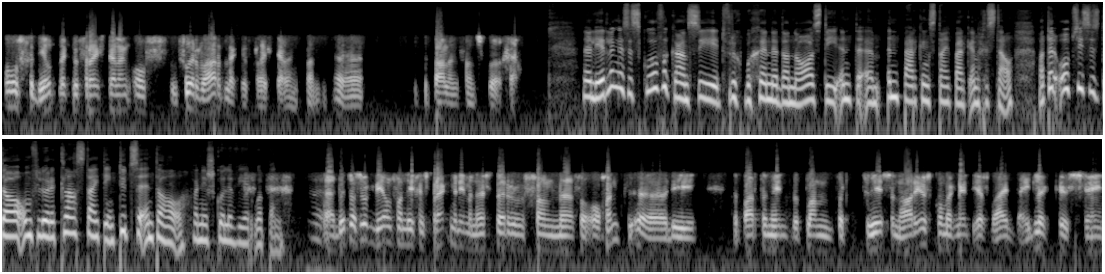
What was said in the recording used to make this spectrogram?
of gedeeltelike vrystelling of voorwaardelike vrystelling van uh betaling van skoolgeld. Nou leerlinge se skoolvakansie het vroeg begin en daarna is die in um, inperkingstydperk ingestel. Watter opsies is daar om verlore klastyd en toetse in te haal wanneer skole weer open? Uh, dit was ook deel van die gesprek met die minister van uh, vanoggend. Uh die departement beplan vir twee scenario's kom ek net eers baie duidelik sê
